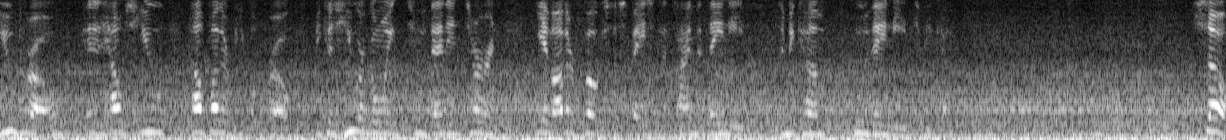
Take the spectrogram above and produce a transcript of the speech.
you grow, and it helps you help other people grow because you are going to then in turn give other folks the space and the time that they need to become who they need to become. So,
